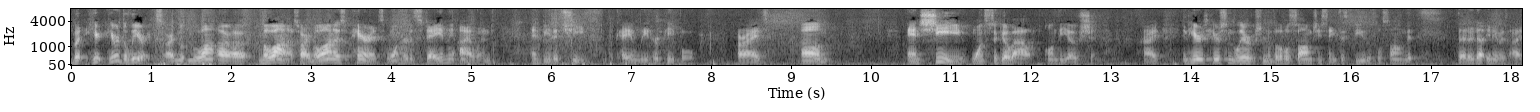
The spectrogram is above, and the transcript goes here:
but here, here are the lyrics. All right. Mulan, uh, Moana. Sorry, Moana's parents want her to stay in the island and be the chief. Okay, and lead her people. All right. Um, and she wants to go out on the ocean. Right. And here's, here's some lyrics from the little song she sings, this beautiful song that, da da da. Anyways, I,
